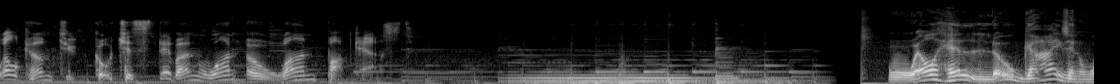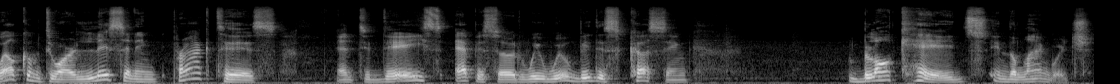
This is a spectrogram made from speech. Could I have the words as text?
welcome to Coach Esteban 101 podcast. Well, hello, guys, and welcome to our listening practice. And today's episode, we will be discussing blockades in the language.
